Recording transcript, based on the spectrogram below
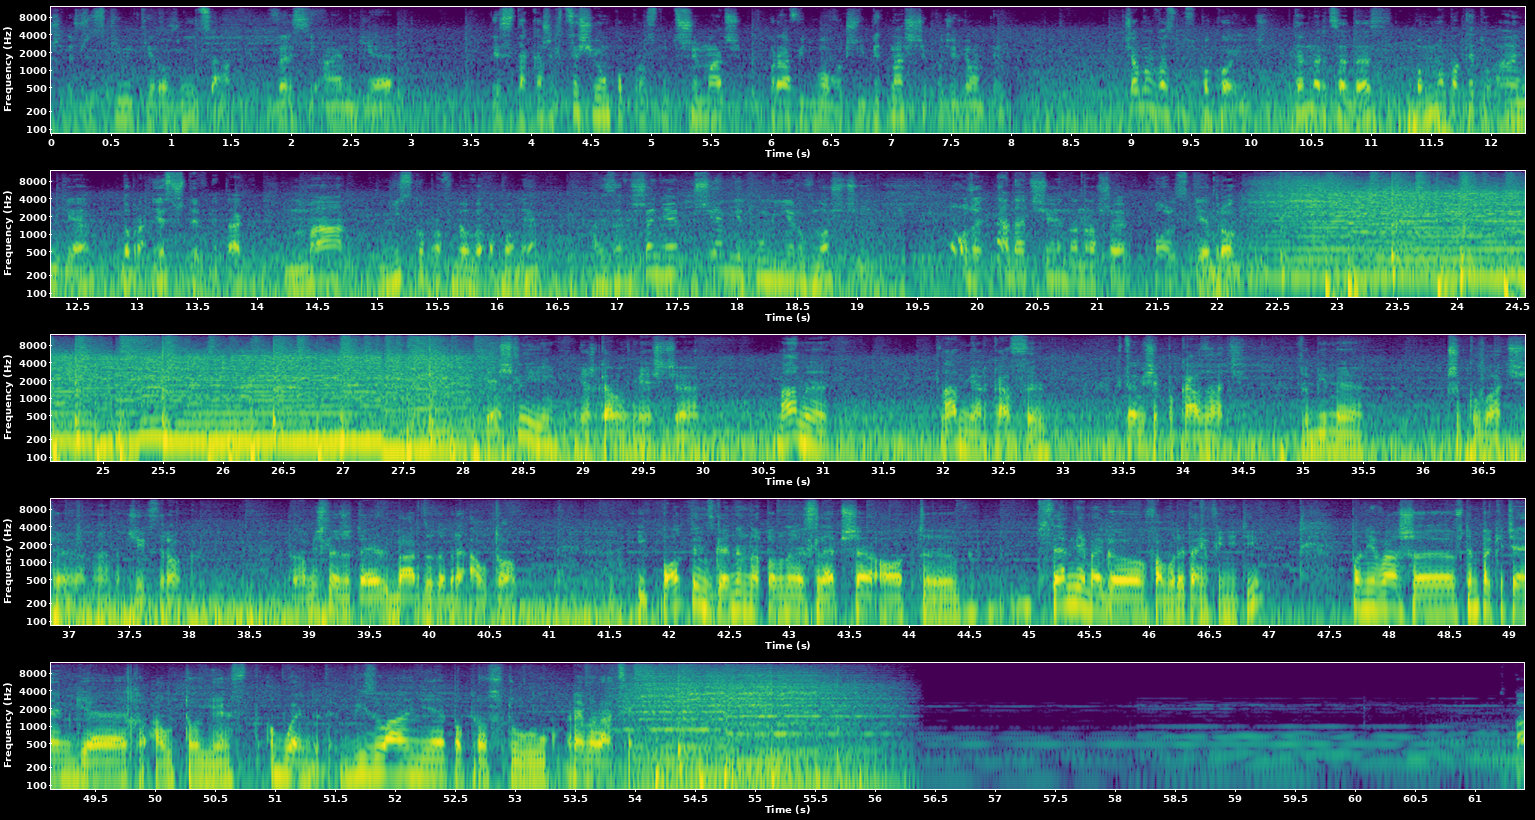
Przede wszystkim kierownica w wersji AMG jest taka, że chce się ją po prostu trzymać prawidłowo, czyli 15 po 9. Chciałbym Was uspokoić. Ten Mercedes, pomimo pakietu AMG, dobra, jest sztywny, tak? Ma niskoprofilowe opony, ale zawieszenie przyjemnie tłumi nierówności i może nadać się na nasze polskie drogi. Jeśli mieszkamy w mieście, mamy nadmiar kasy, chcemy się pokazać, lubimy przykuwać e, czyjś wzrok, myślę, że to jest bardzo dobre auto. i pod tym względem na pewno jest lepsze od y, wstępnie mojego faworyta Infinity, ponieważ y, w tym pakiecie AMG to auto jest obłędne. Wizualnie po prostu rewelacja.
